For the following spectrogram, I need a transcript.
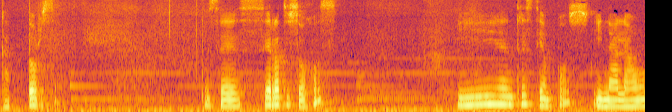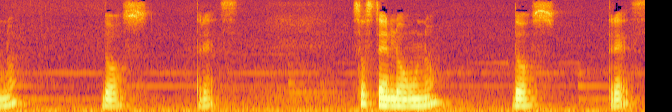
14. Entonces, cierra tus ojos y en tres tiempos, inhala uno, dos, tres. Sosténlo uno, dos, tres.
